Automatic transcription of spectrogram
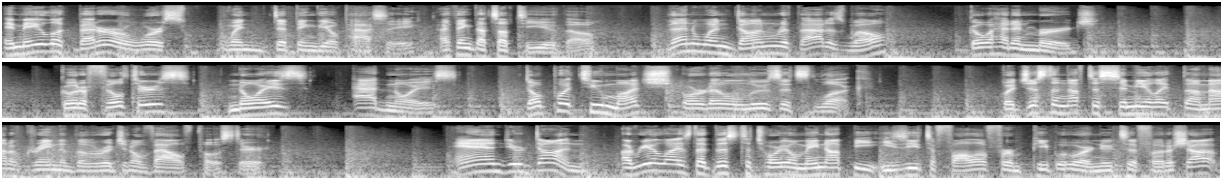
It may look better or worse when dipping the opacity. I think that's up to you though. Then when done with that as well, go ahead and merge. Go to filters, noise, add noise. Don't put too much or it'll lose its look. But just enough to simulate the amount of grain in the original Valve poster. and you're done. I realize that this tutorial may not be easy to follow for people who are new to Photoshop,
